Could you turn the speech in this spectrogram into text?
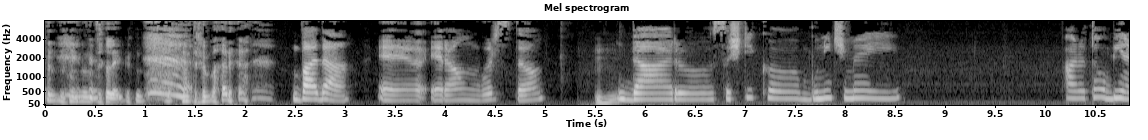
nu, nu înțeleg întrebarea. Ba da, e, erau în vârstă, Mhm. dar uh, să știi că bunicii mei arătau bine.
